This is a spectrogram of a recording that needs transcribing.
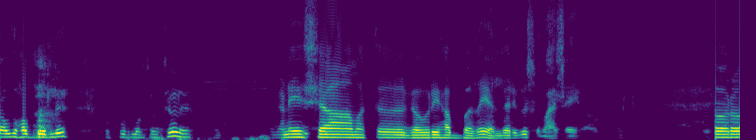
ಯಾವುದು ಹಬ್ಬ ಇರಲಿ. ಕೂಡ್ ಮಾಡ್ತೀವಿ ಅಂತ ಹೇಳಿ. ಗಣೇಶ ಮತ್ತು ಗೌರಿ ಹಬ್ಬದ ಎಲ್ಲರಿಗೂ ಶುಭಾಶಯಗಳು ಅವರು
